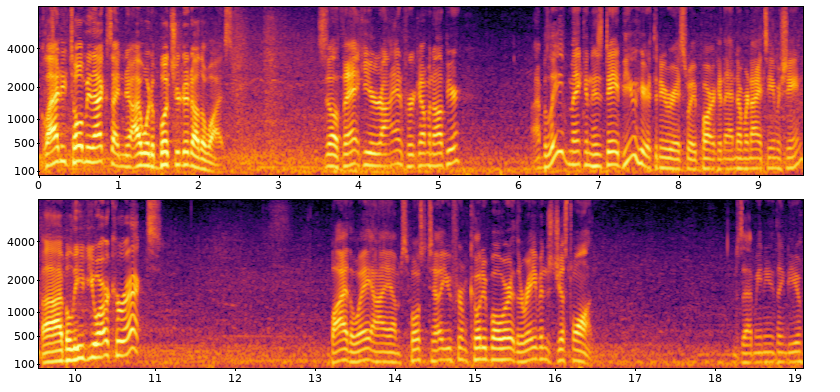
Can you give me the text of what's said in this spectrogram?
glad he told me that because I knew I would have butchered it otherwise. So thank you, Ryan, for coming up here. I believe making his debut here at the new Raceway Park in that number 19 machine. I believe you are correct. By the way, I am supposed to tell you from Cody Bower, the Ravens just won. Does that mean anything to you?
